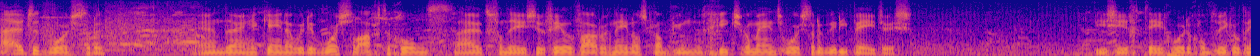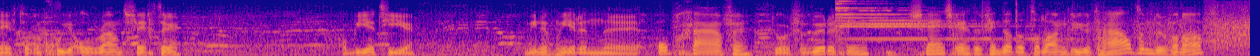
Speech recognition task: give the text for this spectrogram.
uit het worstelen. En daar herken je nou weer de worstelachtergrond uit van deze veelvoudig Nederlands kampioen Grieks-Romeins worsteler Willy Peters. Die zich tegenwoordig ontwikkeld heeft tot een goede allround vechter. Probeert hier min of meer een uh, opgave door verwurging. Scheidsrechter vindt dat het te lang duurt, haalt hem ervan af.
